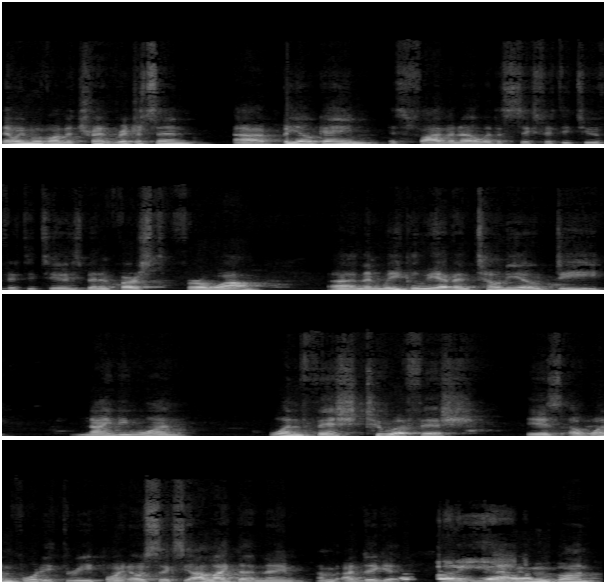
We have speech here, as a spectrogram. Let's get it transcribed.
Then we move on to Trent Richardson. Uh, video game is 5 and 0 with a 652.52. He's been in first for a while. Uh, and then weekly, we have Antonio D. 91. One fish to a fish is a 143.06. Yeah, I like that name. I'm, i dig it. That's funny, yeah. And then we move on.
